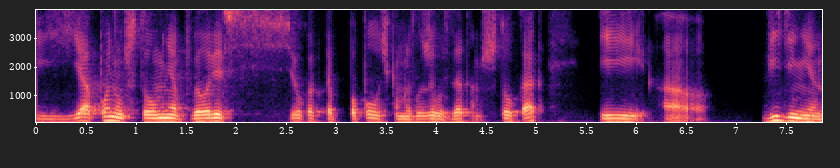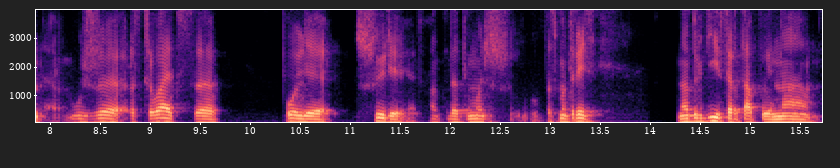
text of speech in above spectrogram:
я понял, что у меня в голове все как-то по полочкам разложилось, да, там что как, и а, видение уже раскрывается более шире, а, когда ты можешь посмотреть на другие стартапы, на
